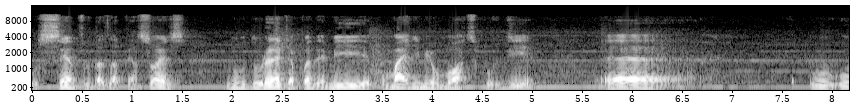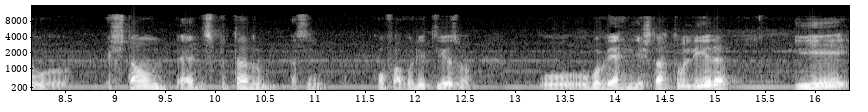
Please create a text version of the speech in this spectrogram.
o centro das atenções no, durante a pandemia, com mais de mil mortos por dia, é, o, o, estão é, disputando assim, com favoritismo o, o governista Arthur Lira e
